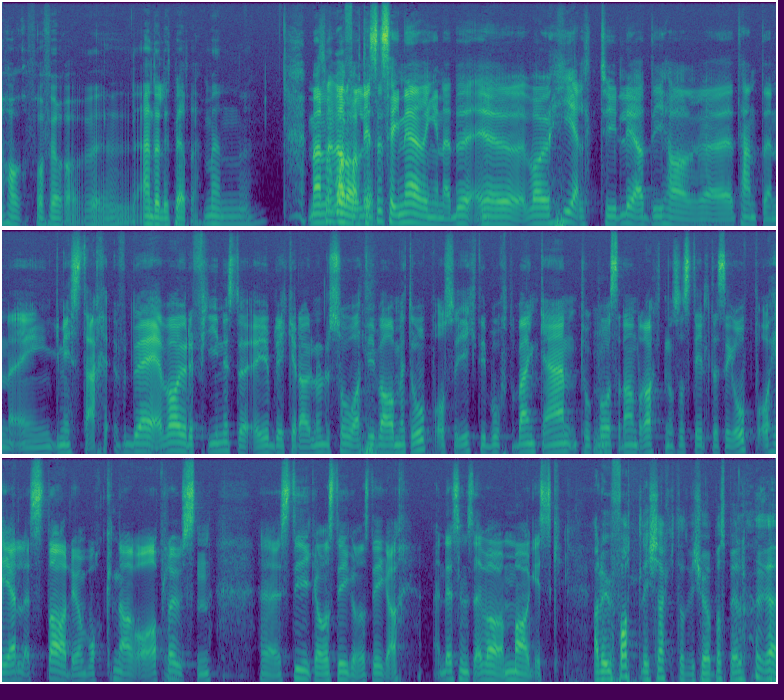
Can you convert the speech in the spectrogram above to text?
har fra før av, eh, enda litt bedre. Men eh, Men i hvert fall disse signeringene Det eh, var jo helt tydelig at de har eh, tent en, en gnist her. Det var jo det fineste øyeblikket i dag. Når du så at de varmet opp, og så gikk de bort på benken, tok Mm. på seg den drakten og så stilte seg opp, og hele stadion våkner, og applausen eh, stiger og stiger og stiger. Det syns jeg var magisk. Ja, Det er ufattelig kjekt at vi kjøper spillere.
